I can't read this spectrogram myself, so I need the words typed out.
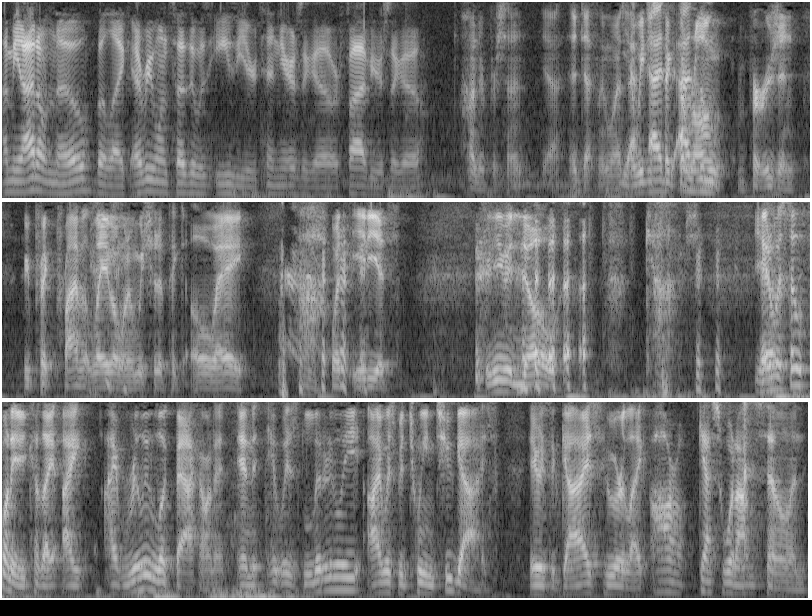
I mean, I don't know, but like everyone says it was easier 10 years ago or five years ago. Hundred percent. Yeah, it definitely was. Yeah, we just as- picked the as the- wrong version. We picked private label when we should have picked OA. Ah, what idiots! We didn't even know. Gosh. And it was so funny because I, I, I really look back on it, and it was literally I was between two guys. It was the guys who are like, "Oh, guess what? I'm selling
